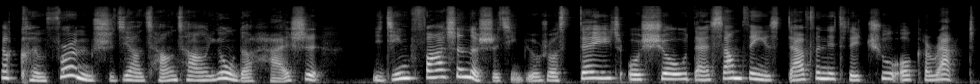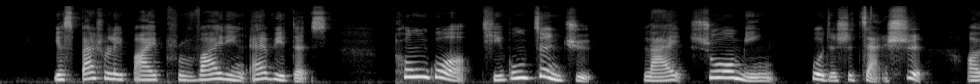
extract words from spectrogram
那 confirm 实际上常常用的还是已经发生的事情，比如说 state or show that something is definitely true or correct，especially by providing evidence。通过提供证据。来说明或者是展示啊，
